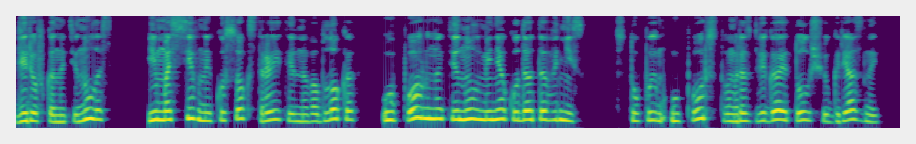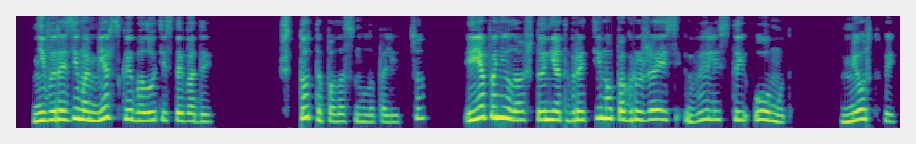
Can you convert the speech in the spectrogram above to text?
веревка натянулась, и массивный кусок строительного блока упорно тянул меня куда-то вниз, с тупым упорством раздвигая толщу грязной, невыразимо мерзкой болотистой воды. Что-то полоснуло по лицу, и я поняла, что неотвратимо погружаясь в илистый омут, мертвый,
